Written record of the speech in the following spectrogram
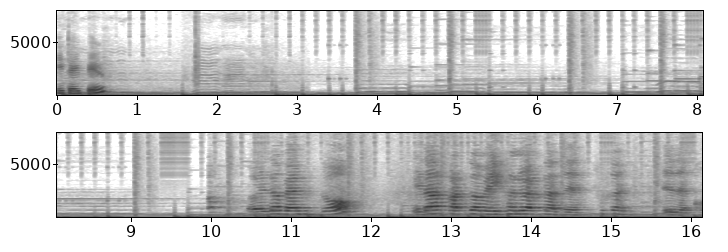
এই টাইপের। এটা কাটতে হবে একটা আছে দেখো।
